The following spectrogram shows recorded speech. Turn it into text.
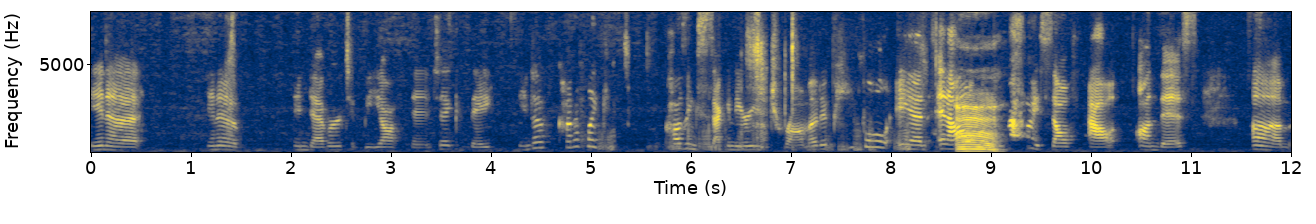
in a in a endeavor to be authentic. They end up kind of like causing secondary trauma to people and and i'll mm. myself out on this um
